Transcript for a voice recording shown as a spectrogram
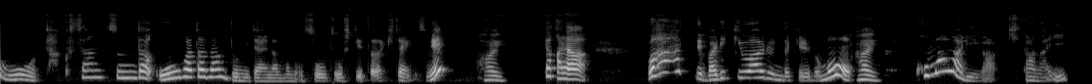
料をたくさん積んだ大型ダンプみたいなものを想像していただきたいんですね。はい。だからわーって馬力はあるんだけれどもはい。小回りが効かない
